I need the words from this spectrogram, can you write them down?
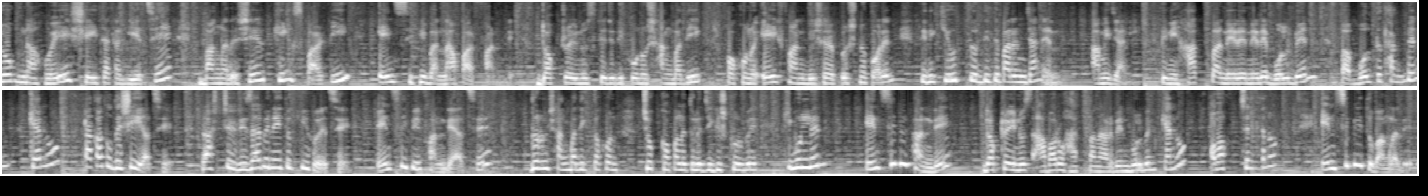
যোগ না হয়ে সেই টাকা গিয়েছে বাংলাদেশের কিংস পার্টি এনসিপি বা নাপার ফান্ডে ডক্টর ইউনুসকে যদি কোনো সাংবাদিক কখনো এই ফান্ড বিষয়ে প্রশ্ন করেন, তিনি কি উত্তর দিতে পারেন জানেন? আমি জানি। তিনি হাত পা নেড়ে নেড়ে বলবেন বা বলতে থাকবেন, কেন? টাকা তো দেশেই আছে। রাষ্ট্রের রিজার্ভে নেই তো কি হয়েছে? এনসিপি ফান্ডে আছে? ধরুন সাংবাদিক তখন চোখ কপালে তুলে জিজ্ঞেস করবে, কি বললেন? এনসিপি ফান্ডে ডক্টর ইনুস আবারও হাত পা নাড়বেন, বলবেন, কেন? অবাক হচ্ছেন কেন? এনসিপি তো বাংলাদেশ।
